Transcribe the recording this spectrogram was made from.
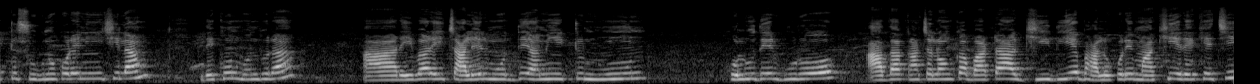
একটু শুকনো করে নিয়েছিলাম। দেখুন বন্ধুরা, আর এবার এই চালের মধ্যে আমি একটু নুন, হলুদের গুঁড়ো আদা, কাঁচা লঙ্কা, বাটা আর ঘি দিয়ে ভালো করে মাখিয়ে রেখেছি।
